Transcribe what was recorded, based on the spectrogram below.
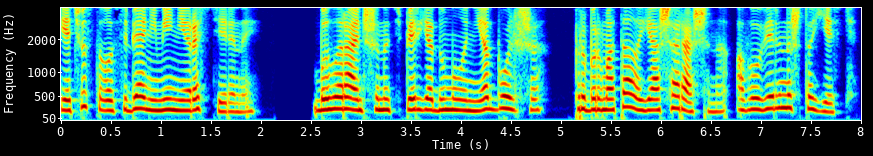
Я чувствовала себя не менее растерянной. Было раньше, но теперь я думала нет больше. Пробормотала я ошарашенно. А вы уверены, что есть?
